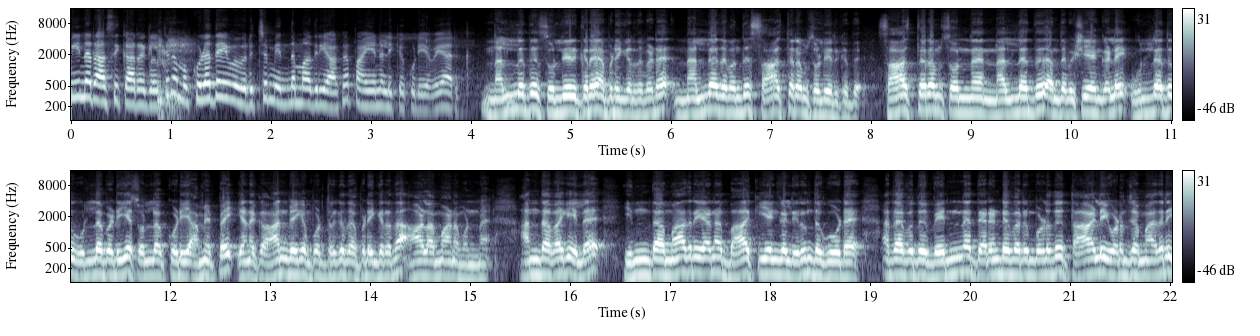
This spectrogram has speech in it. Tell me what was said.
மீன ராசிக்காரர்களுக்கு நம்ம குலதெய்வ விருச்சம் எந்த மாதிரியாக பயனளிக்கக்கூடியவையா இருக்கு? நல்லது சொல்லியிருக்கிறேன் அப்படிங்கிறத விட நல்லது வந்து சாஸ்திரம் சொல்லியிருக்குது. சாஸ்திரம் சொன்ன நல்லது அந்த விஷயங்களை உள்ளது உள்ளபடியே சொல்லக்கூடிய அமைப்பை எனக்கு ஆன்மீகம் கொடுத்துருக்குது அப்படிங்கிறது தான் ஆழமான உண்மை. அந்த வகையில் இந்த மாதிரியான பாக்கியங்கள் இருந்து கூட அதாவது வெண்ணெய் திரண்டு வரும் பொழுது தாலி உடைஞ்ச மாதிரி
